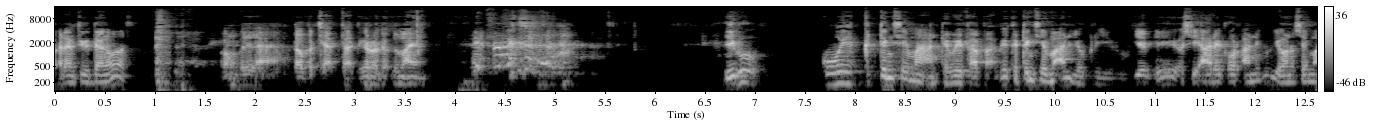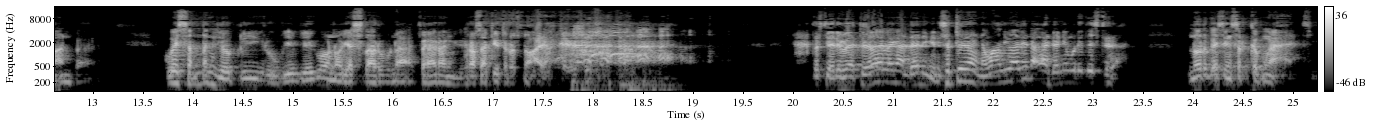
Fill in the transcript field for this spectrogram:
Barang diundang Mas. Wong belah, atau pejabat rada lumayan. Iku kue gedeng semaan dewe bapak, kue gedeng semaan yo keliru. Piye piye si are Quran iku yo ono semaan bareng. Kue seneng yo keliru, piye piye ku ono yaslaruna barang, rasa diterusno ayat. Terus jadi betul lah ngandani gini, sederhana, wali-wali nak ngandani murid sederhana. Nur guys yang sergap ngaji,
